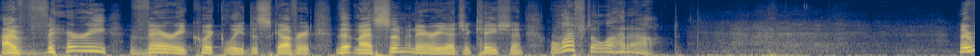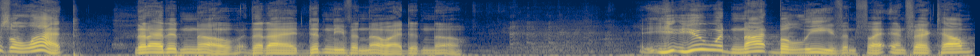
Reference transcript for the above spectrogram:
I very, very quickly discovered that my seminary education left a lot out. there was a lot that I didn't know, that I didn't even know I didn't know. you, you would not believe, in, fa- in fact, how,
